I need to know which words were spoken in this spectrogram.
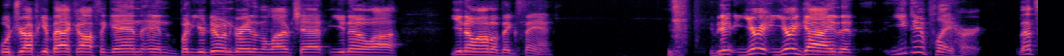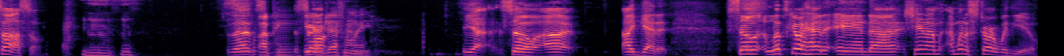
we'll drop you back off again. And but you're doing great in the live chat. You know, uh, you know, I'm a big fan. You're you're a guy that you do play hurt. That's awesome. Mhm. That's Up here, so- definitely. yeah so uh i get it so let's go ahead and uh shane i'm, I'm going to start with you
